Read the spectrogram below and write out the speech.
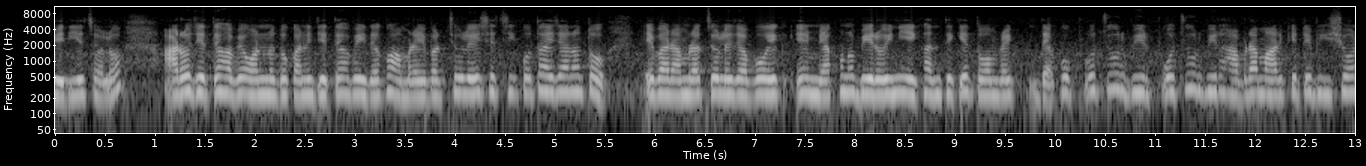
বেরিয়ে চলো আরও যেতে হবে, অন্য দোকানে যেতে হবে। এই দেখো, আমরা এবার চলে এসেছি। কোথায় জানো তো? এবার আমরা চলে যাব। এখনও বেরোয়নি এখান থেকে। তো আমরা দেখো, প্রচুর ভিড় প্রচুর ভিড়। হাবড়া মার্কেটে ভীষণ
